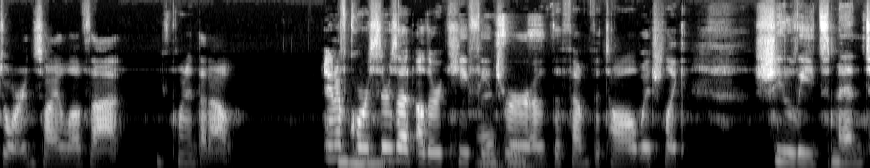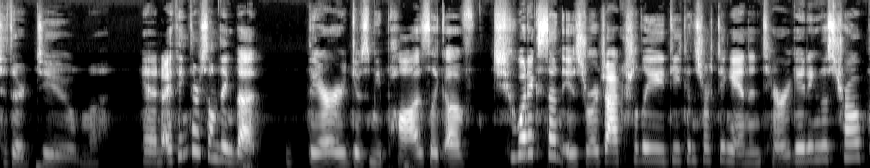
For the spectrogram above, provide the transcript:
Dorne, so I love that you've pointed that out. And of mm-hmm. course, there's that other key feature yes, yes. of the femme fatale, which like she leads men to their doom. And I think there's something that there gives me pause, like of to what extent is George actually deconstructing and interrogating this trope?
